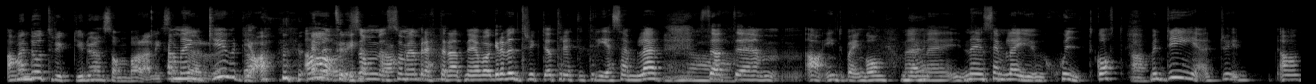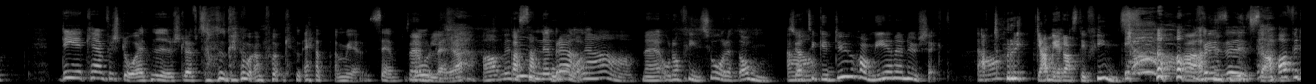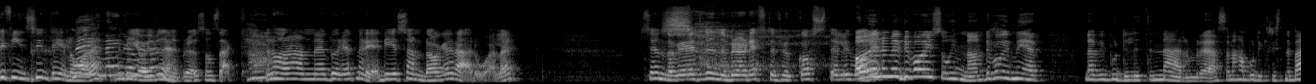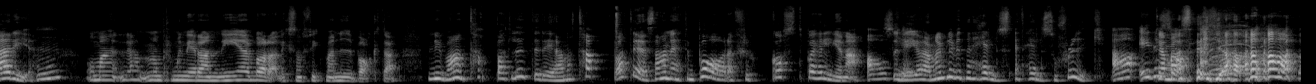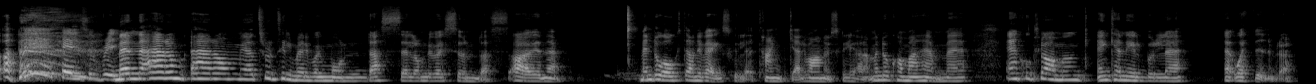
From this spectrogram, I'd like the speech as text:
ja. Men då trycker du en sån bara liksom Ja men för... gud ja. ja Eller tre. som, som jag berättade att när jag var gravid tryckte jag 33 semlor. Så att, ehm, ja inte på en gång. Men nej. nej, semla är ju skitgott. Men det, det, ja. Det kan jag förstå, ett nyårslöfte som skulle vara att man kan äta mer semlor. Ja. Ja, men Passa wienerbröd, på. ja. Nej, och de finns ju året om. Så Ja. jag tycker du har mer än ursäkt. Ja. Att trycka medan det finns. Ja, precis. Ja, för det finns ju inte hela Nej, året. nej, men det nej, gör ju wienerbröd som sagt. Men har han eh, börjat med det? Det är söndagar där då, eller? Söndagar ett wienerbröd efter frukost, eller hur var Ja, det? nej, men det var ju så innan. Det var ju mer när vi bodde lite närmre, alltså när han bodde i Kristineberg. Mm. Och man, man promenerade ner bara, liksom fick man nybakta. Nu har han tappat lite det, han har tappat det. Så han äter bara frukost på helgerna. Ah, Så det han har blivit en häls, ett hälsofreak. Ja, är det Kan så? man säga. Hälsofreak. Men härom, härom, jag tror till och med det var i måndags eller om det var i söndags. Ja, jag vet inte. Men då åkte han iväg och skulle tanka eller vad han nu skulle göra. Men då kom han hem med en chokladmunk, en kanelbulle eh, och ett wienerbröd.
